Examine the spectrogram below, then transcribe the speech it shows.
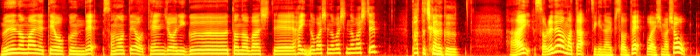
胸の前で手を組んで、その手を天井にぐーっと伸ばして、はい、伸ばし伸ばし伸ばして、パッと力抜く。はい、それではまた次のエピソードでお会いしましょう。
